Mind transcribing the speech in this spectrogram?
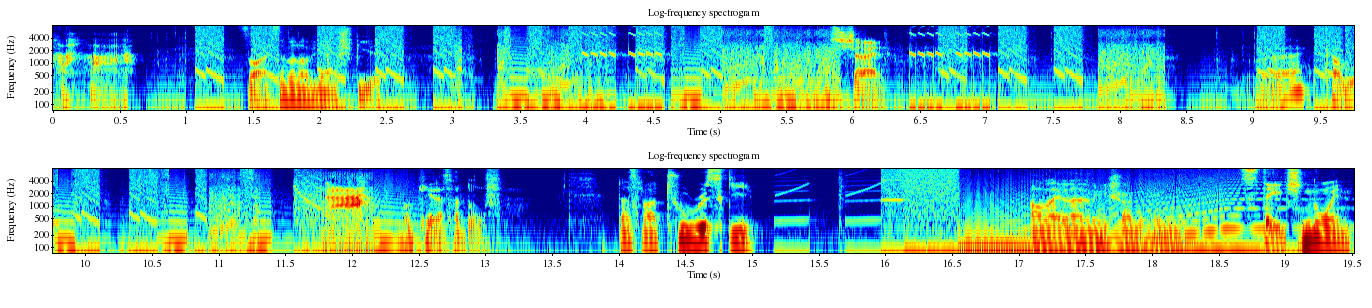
Haha. so, jetzt sind wir noch wieder im Spiel. Schön. Na, komm. Ah, okay, das war doof. Das war too risky. Aber immerhin bin ich schon in Stage 9.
